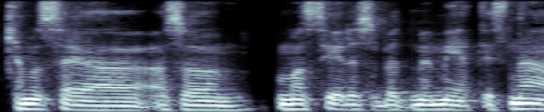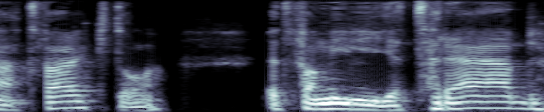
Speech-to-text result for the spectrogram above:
kan man säga, alltså, om man ser det som ett memetiskt nätverk då, ett familjeträd.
